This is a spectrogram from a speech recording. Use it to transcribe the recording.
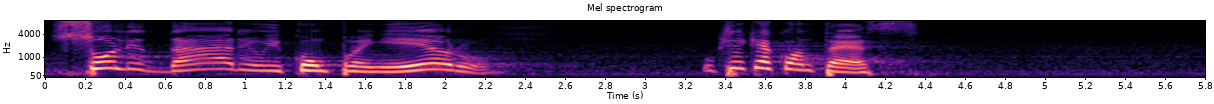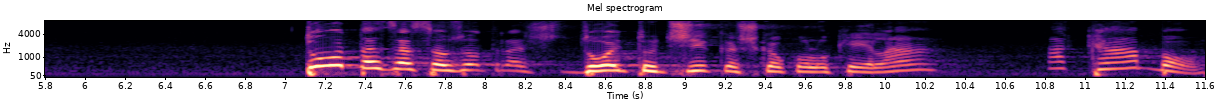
solidário e companheiro, o que, que acontece? Todas essas outras oito dicas que eu coloquei lá acabam.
